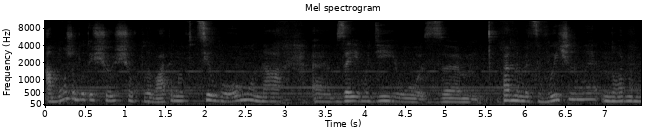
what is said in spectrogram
А може бути щось, що впливатиме в цілому на е, взаємодію з певними звичними нормами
